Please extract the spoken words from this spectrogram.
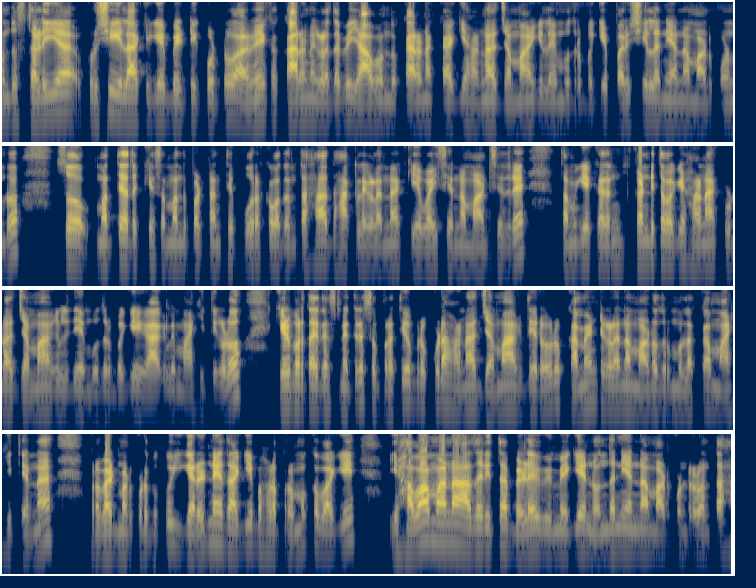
ಒಂದು ಸ್ಥಳೀಯ ಕೃಷಿ ಇಲಾಖೆಗೆ ಭೇಟಿ ಕೊಟ್ಟು ಅನೇಕ ಕಾರಣಗಳಿದಾವೆ ಯಾವ ಒಂದು ಕಾರಣಕ್ಕಾಗಿ ಹಣ ಜಮಾ ಆಗಿಲ್ಲ ಎಂಬುದ್ರ ಬಗ್ಗೆ ಪರಿಶೀಲನೆಯನ್ನ ಮಾಡಿಕೊಂಡು, ಸೊ ಮತ್ತೆ ಅದಕ್ಕೆ ಸಂಬಂಧಪಟ್ಟಂತೆ ಪೂರಕವಾದಂತಹ ದಾಖಲೆಗಳನ್ನ, ಕೆ ವೈ ಸಿಯನ್ನ ಮಾಡಿಸಿದ್ರೆ ತಮಗೆ ಖಂಡಿತವಾಗಿ ಹಣ ಕೂಡ ಜಮಾ ಆಗಲಿದೆ ಎಂಬುದ್ರ ಬಗ್ಗೆ ಈಗಾಗಲೇ ಮಾಹಿತಿಗಳು ಕೇಳ್ಬರ್ತಾ ಇದೆ ಸ್ನೇಹಿತರೆ. ಸೊ ಪ್ರತಿಯೊಬ್ಬರು ಕೂಡ ಹಣ ಜಮಾ ಆಗದೆ ಇರೋರು ಕಮೆಂಟ್ ಗಳನ್ನ ಮಾಡೋದ್ರ ಮೂಲಕ ಮಾಹಿತಿಯನ್ನ ಪ್ರೊವೈಡ್ ಮಾಡಿಕೊಡ್ಬೇಕು. ಈಗ ಎರಡನೇದಾಗಿ ಬಹಳ ಪ್ರಮುಖವಾಗಿ ಈ ಹವಾಮಾನ ಆಧಾರಿತ ಬೆಳೆ ವಿಮೆಗೆ ನೋಂದಣಿಯನ್ನ ಮಾಡ್ಕೊಂಡಿರುವಂತಹ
